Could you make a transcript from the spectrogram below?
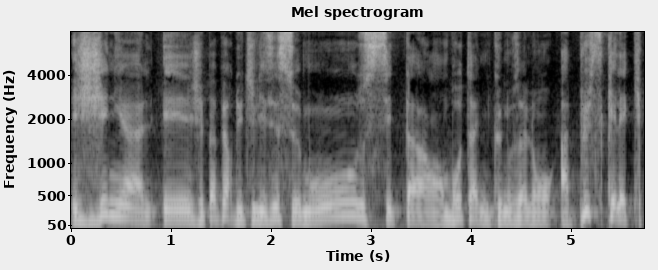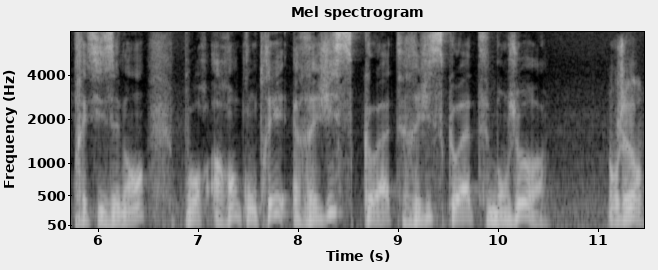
géniale. Et j'ai pas peur d'utiliser ce mot. C'est en Bretagne que nous allons à Plusquelec précisément pour rencontrer Régis Coat. Régis Coat, bonjour. Bonjour.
